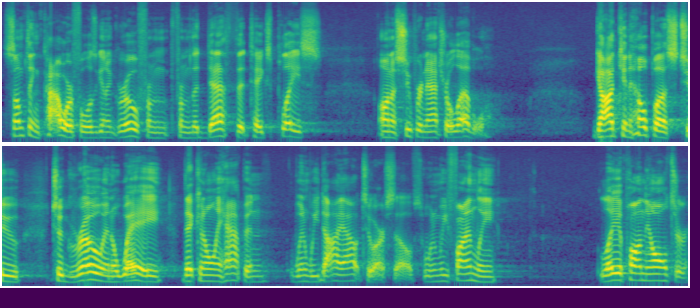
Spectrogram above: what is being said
Something powerful is going to grow from, from the death that takes place on a supernatural level. God can help us to, to grow in a way that can only happen when we die out to ourselves, when we finally lay upon the altar,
